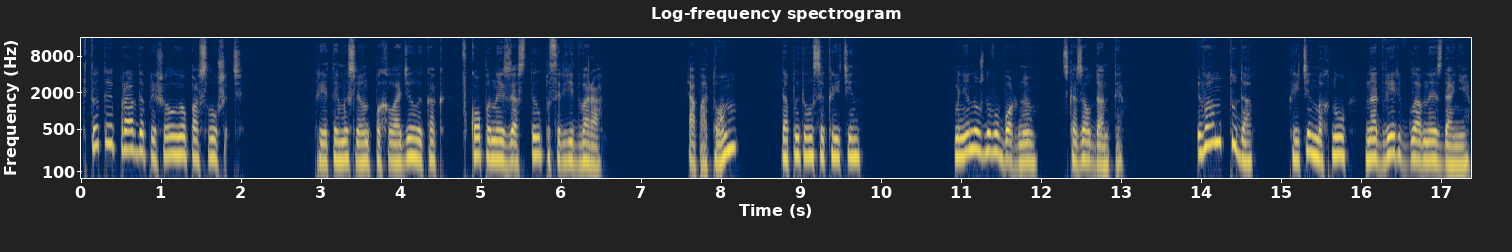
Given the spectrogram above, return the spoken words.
Кто-то и правда пришел его послушать. При этой мысли он похолодел и как вкопанный застыл посреди двора. «А потом?» — допытывался кретин. «Мне нужно в уборную», — сказал Данте. «Вам туда», — кретин махнул на дверь в главное здание.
